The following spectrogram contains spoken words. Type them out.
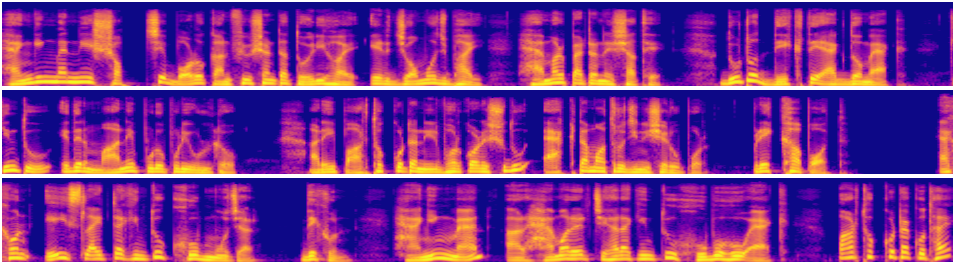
হ্যাঙ্গিং ম্যান নিয়ে সবচেয়ে বড় কনফিউশনটা তৈরি হয় এর যমজ ভাই হ্যামার প্যাটার্নের সাথে। দুটো দেখতে একদম এক কিন্তু এদের মানে পুরোপুরি উল্টো। আর এই পার্থক্যটা নির্ভর করে শুধু একটা মাত্র জিনিসের উপর প্রেক্ষাপথ এখন এই স্লাইডটা কিন্তু খুব মজার। দেখুন হ্যাঙ্গিং ম্যান আর হ্যামারের চেহারা কিন্তু হুবহু এক। পার্থক্যটা কোথায়?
